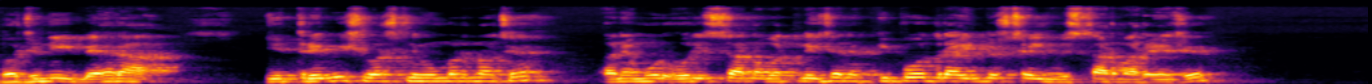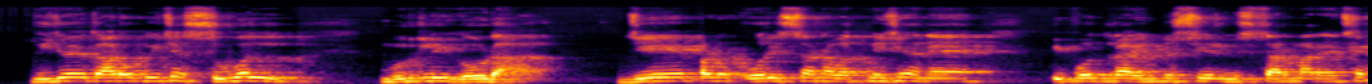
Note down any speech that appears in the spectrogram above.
ભજની બહેરા, જે ત્રેવીસ વર્ષની ઉંમરનો છે અને મૂળ ઓરિસ્સાનો વતની છે અને પીપોદરા ઇન્ડસ્ટ્રીયલ વિસ્તારમાં રહે છે. બીજો એક આરોપી છે સુવલ મુરલી ગોડા, જે પણ ઓરિસ્સાના વતની છે અને પીપોદરા ઇન્ડસ્ટ્રીયલ વિસ્તારમાં રહે છે.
